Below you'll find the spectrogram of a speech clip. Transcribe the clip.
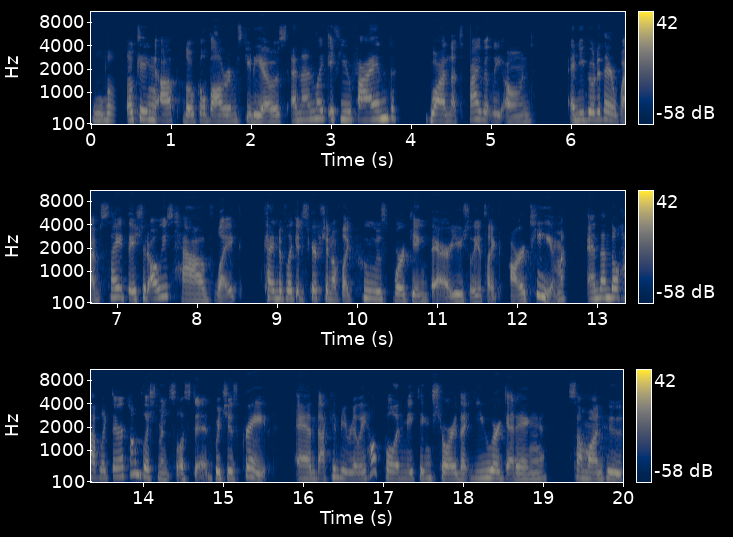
looking up local ballroom studios. And then, like, if you find one that's privately owned and you go to their website, they should always have like kind of like a description of like who's working there. Usually it's like our team and then they'll have like their accomplishments listed, which is great. And that can be really helpful in making sure that you are getting someone who,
